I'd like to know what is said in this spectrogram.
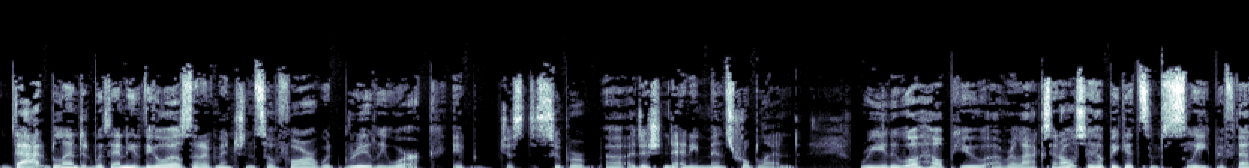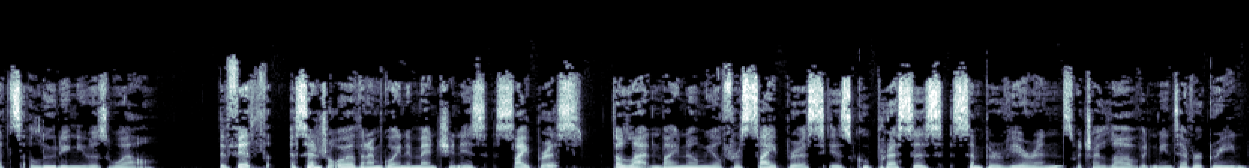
that blended with any of the oils that I've mentioned so far would really work. It just super uh, addition to any menstrual blend. Really will help you uh, relax and also help you get some sleep if that's eluding you as well. The fifth essential oil that I'm going to mention is cypress. The Latin binomial for cypress is Cupressus sempervirens, which I love. It means evergreen.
